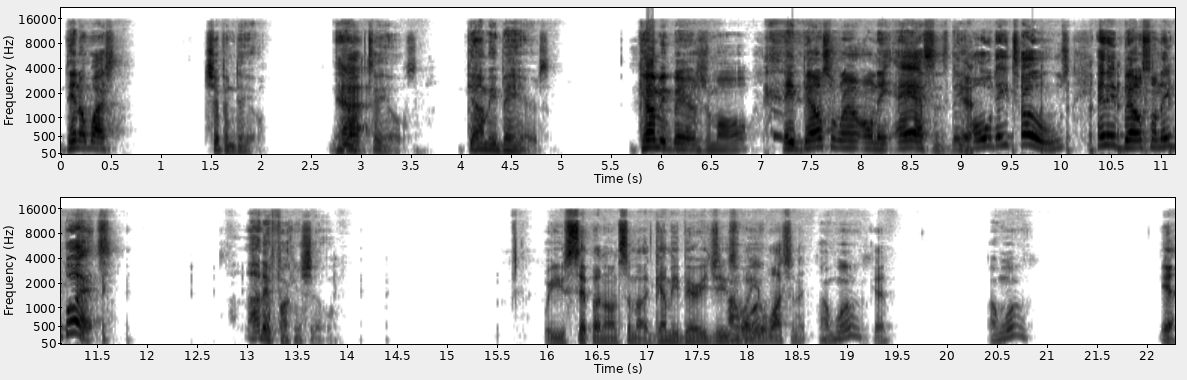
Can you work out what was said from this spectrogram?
Then I watched Chip and Dale, DuckTales, Gummy Bears, Gummy Bears. Jamal, they bounce around on their asses, they Yeah. hold their toes, and they bounce on their butts. I love that fucking show. Were you sipping on some uh, gummy berry juice I while you're was. watching it? I was, Okay. I was. Yeah,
